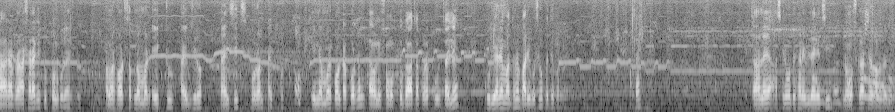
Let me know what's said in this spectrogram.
আর আপনার আসার আগে একটু ফোন করে আসবেন। আমার WhatsApp number eight two five zero nine six four one five four. এই নাম্বারে কন্ট্যাক্ট করবেন, তাহলে সমস্ত গাছ আপনারা চাইলে কুরিয়ারের মাধ্যমে বাড়ি বসেও পেতে পারবেন। আচ্ছা? তাহলে আজকের মতো এখানে বিদায় নিচ্ছি। নমস্কার সবাই ভালো থাকবেন।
